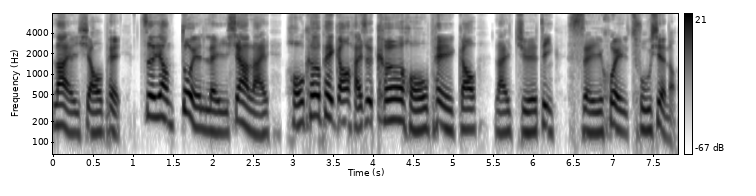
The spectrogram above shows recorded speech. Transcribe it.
赖萧配，这样对垒下来，侯柯配高还是柯侯配高，来决定谁会出现哦。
